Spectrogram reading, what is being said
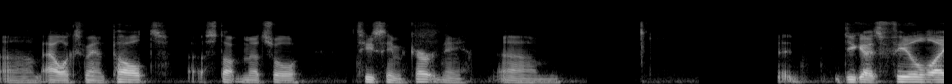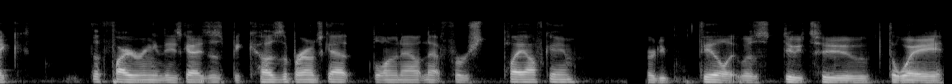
Um, Alex Van Pelt, uh, Stump Mitchell, T.C. McCartney. Um, do you guys feel like the firing of these guys is because the Browns got blown out in that first playoff game? Or do you feel it was due to the way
